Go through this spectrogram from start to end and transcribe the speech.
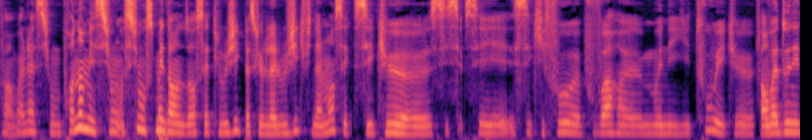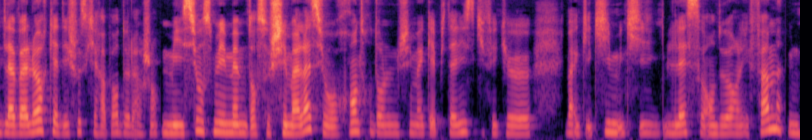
Enfin voilà, si on prend non mais si on si on se met dans, dans cette logique parce que la logique finalement c'est que euh, c'est qu'il faut euh, pouvoir euh, monnayer tout et que enfin on va donner de la valeur qu'à des choses qui rapportent de l'argent. Mais si on se met même dans ce schéma-là, si on rentre dans le schéma capitaliste qui fait que bah, qui, laisse en dehors les femmes, une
